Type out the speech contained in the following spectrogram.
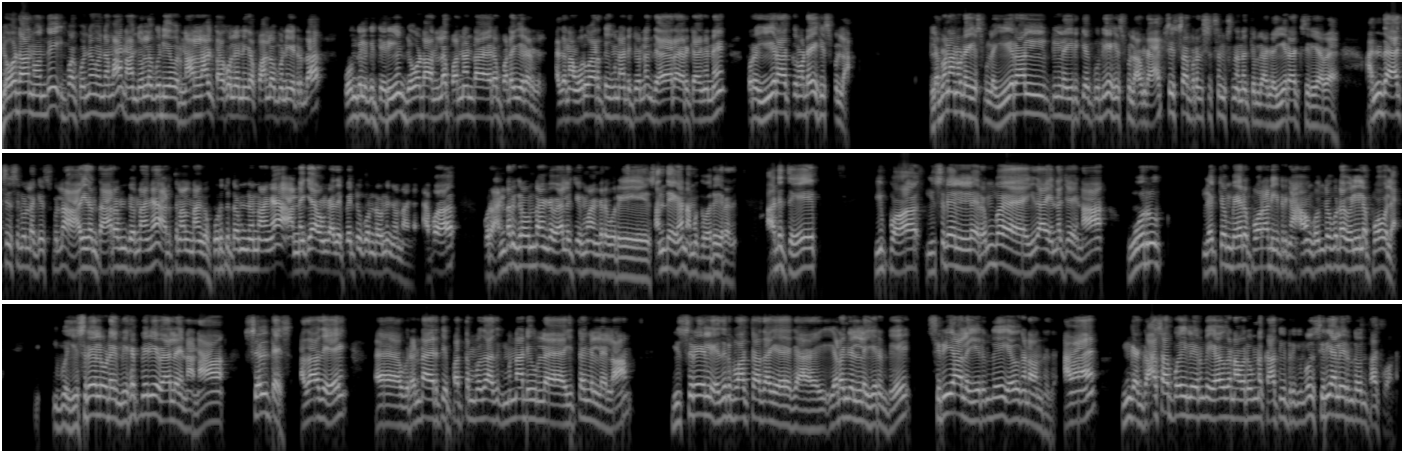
ஜோர்டான் வந்து இப்போ கொஞ்சம் கொஞ்சமாக நான் சொல்லக்கூடிய ஒரு நாலு நாள் தகவலை நீங்கள் ஃபாலோ பண்ணிட்டு இருந்தால் உங்களுக்கு தெரியும். ஜோர்டானில் பன்னெண்டாயிரம் படை வீரர்கள். அதை நான் ஒரு வாரத்துக்கு முன்னாடி சொன்னேன். தயாராக இருக்காங்கன்னு. அப்புறம் ஈராக்கினுடைய ஹிஸ்புல்லா. லெபனானுடைய ஹிஸ்புல்லா. ஈராக்கில் இருக்கக்கூடிய ஹிஸ்புல்லா. அவங்க ஆக்சிஸ் ஆஃப் ரெசிஸ்டன்ஸ் தானே சொல்லுவாங்க ஈராக் சிரியாவை. அந்த ஆக்சிஸில் உள்ள ஹிஸ்புல்லா ஆயுதம் தாரம்னு சொன்னாங்க. அடுத்த நாள் நாங்கள் கொடுத்துட்டோம்னு சொன்னாங்க. அன்னைக்கே அவங்க அதை பெற்றுக்கொண்டோம்னு சொன்னாங்க. அப்போ ஒரு அண்டர் கிரவுண்டாக அங்கே வேலை செய்யுமாங்கிற ஒரு சந்தேகம் நமக்கு வருகிறது. அடுத்து இப்போ இஸ்ரேலில் ரொம்ப இதாக என்ன செய்யணும் ஒரு லட்சம் பேர் போராடிக்கிட்டு இருக்காங்க. அவங்க கொஞ்சம் கூட வெளியில் போகல. இப்போ இஸ்ரேலுடைய மிகப்பெரிய வேலை என்னன்னா ஷெல்டர்ஸ் அதாவது ரெண்டாயிரத்தி பத்தொன்பது அதுக்கு முன்னாடி உள்ள யுத்தங்கள்ல எல்லாம் இஸ்ரேல் எதிர்பார்க்காத இடங்களில் இடங்கள்ல இருந்து சிரியாவில் இருந்து ஏவுகணை வந்தது. அவன் இங்கே காசா பகுதியில இருந்து ஏவுகணை வரும்னு காத்துக்கிட்டு இருக்கும்போது சிரியாவில் இருந்து வந்து தாக்குவாங்க.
